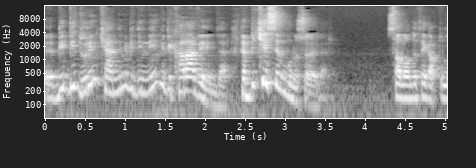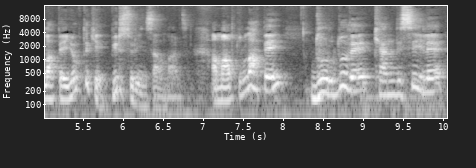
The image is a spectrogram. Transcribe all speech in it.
Ee, bir, bir durayım kendimi bir dinleyeyim ve bir karar vereyim der. Ha, bir kesim bunu söyler. Salonda tek Abdullah Bey yoktu ki. Bir sürü insan vardı. Ama Abdullah Bey durdu ve kendisiyle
